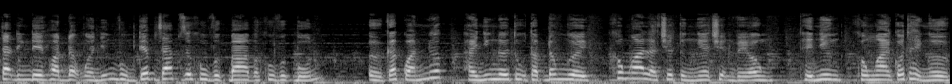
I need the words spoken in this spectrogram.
Tạ Đình Đề hoạt động ở những vùng tiếp giáp giữa khu vực 3 và khu vực 4. Ở các quán nước hay những nơi tụ tập đông người, không ai là chưa từng nghe chuyện về ông. Thế nhưng, không ai có thể ngờ,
